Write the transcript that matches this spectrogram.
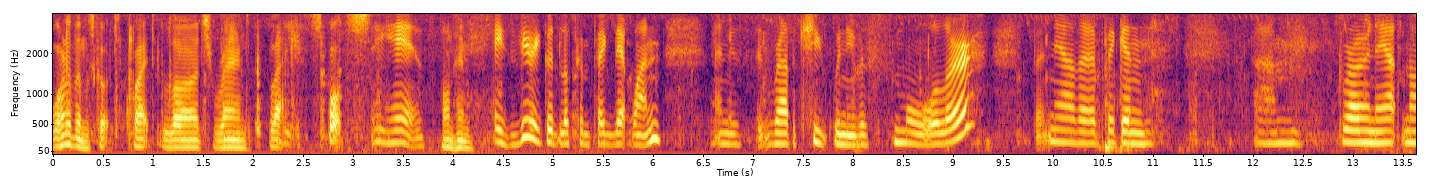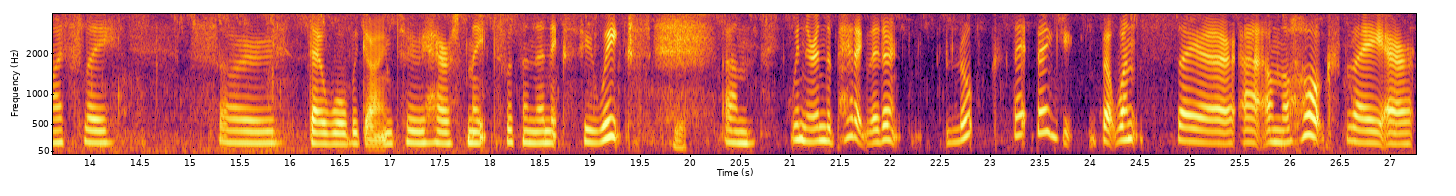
One of them's got quite large, round, black spots He has. on him. He's a very good looking pig, that one, and he's rather cute when he was smaller. But now they're big and um, growing out nicely. So they will be going to Harris Meats within the next few weeks. Yes. Um, when they're in the paddock, they don't look that big, but once they are uh, on the hook, they are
